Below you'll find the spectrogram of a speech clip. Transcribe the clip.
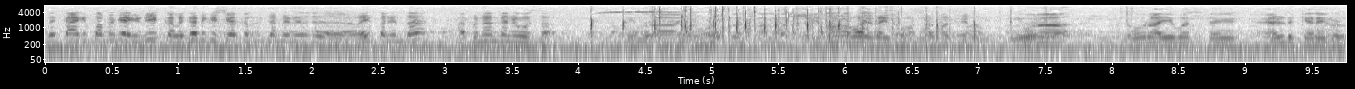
ಅದಕ್ಕಾಗಿ ತಮಗೆ ಇಡೀ ಕಲಗಡಿ ಕ್ಷೇತ್ರದ ಜನ ರೈತರಿಂದ ಅಭಿನಂದನೆಗಳು ಸರ್. ಸರ್ ನೂರ ಐವತ್ತೆರಡು ಕೆರೆಗಳು.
